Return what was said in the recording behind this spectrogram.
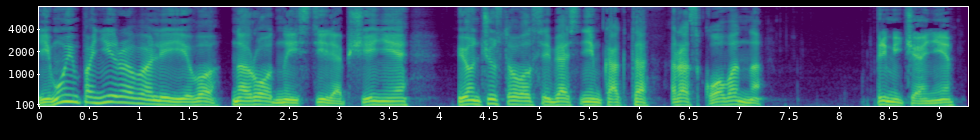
ему импонировали его народный стиль общения, и он чувствовал себя с ним как-то раскованно. Примечание –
